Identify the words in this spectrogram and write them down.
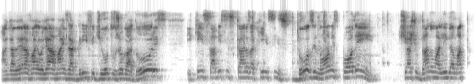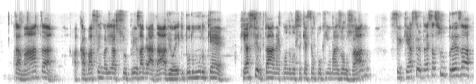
A galera vai olhar mais a grife de outros jogadores. E quem sabe esses caras aqui, esses 12 nomes, podem te ajudar numa liga mata-mata acabar sendo ali a surpresa agradável aí que todo mundo quer, quer acertar, né? Quando você quer ser um pouquinho mais ousado, você quer acertar essa surpresa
